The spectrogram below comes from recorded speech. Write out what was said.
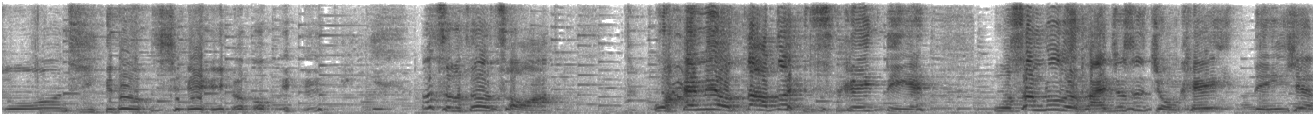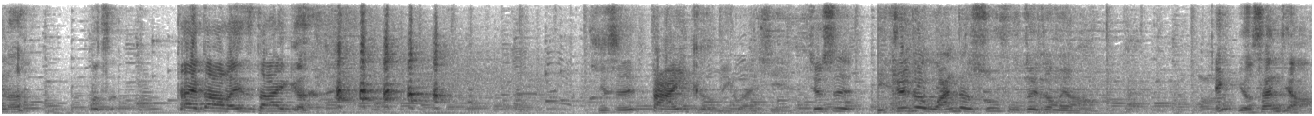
说你有些有余，我怎么这么丑啊？我还没有大对子可以顶哎，我上路的牌就是九 K 连一线了，我操，太大了，一直大一个。其实大一格没关系，就是你觉得玩的舒服最重要。哎，有三条，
